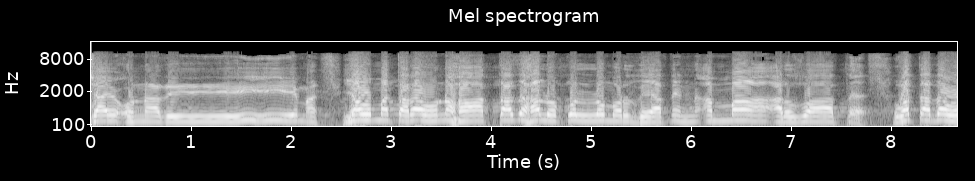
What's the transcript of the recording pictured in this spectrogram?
شیء عظیم۔ یوم ترونها تذهل كل مرضیت اما ارضات وتدو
